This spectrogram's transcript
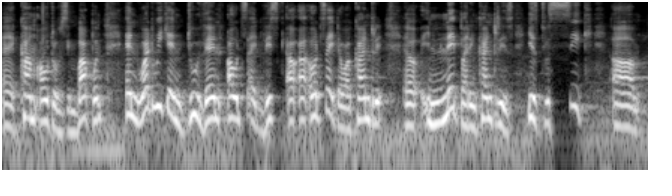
uh, come out of zimbabwe and what we can do then outside this uh, uh outside our country uh, in neighboring countries is to seek um,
